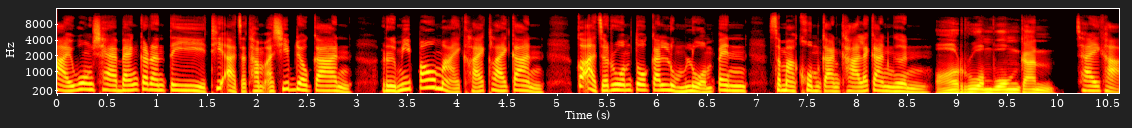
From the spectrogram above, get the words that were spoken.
ลาย ๆ วงแชร์แบงก์การันตีที่อาจจะทำอาชีพเดียวกัน หรือมีเป้าหมายคล้าย ๆ กัน ก็อาจจะรวมตัวกันหลุมหลวมเป็นสมาคมการค้าและการเงิน อ๋อ รวมวงกัน ใช่ค่ะ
